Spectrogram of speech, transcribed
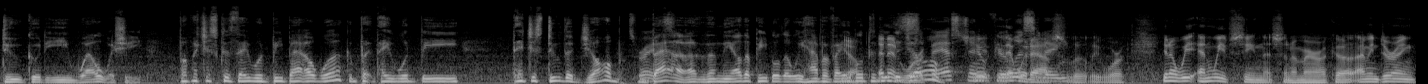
do-goody, well-wishy, but just because they would be better work. But they would be. They just do the job right. better than the other people that we have available Yeah. to And do it the worked. job. Sebastian, It- if you're that would absolutely work. You know, we and we've seen this in America. I mean, during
